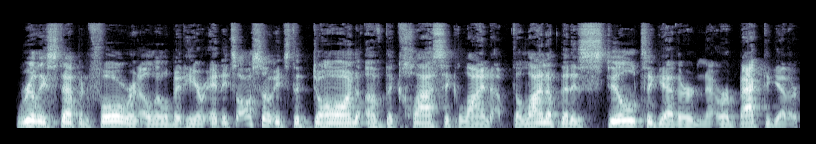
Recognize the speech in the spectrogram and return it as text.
really stepping forward a little bit here. And it's also it's the dawn of the classic lineup, the lineup that is still together now, or back together.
